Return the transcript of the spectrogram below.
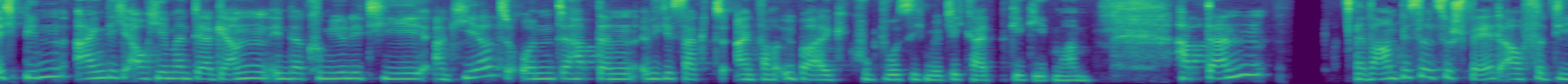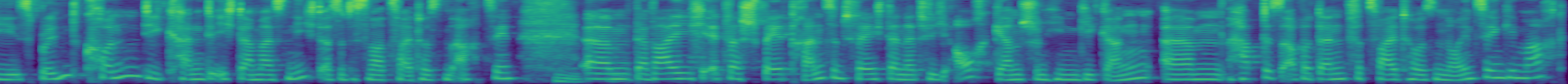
ich bin eigentlich auch jemand, der gern in der Community agiert und habe dann, wie gesagt, einfach überall geguckt, wo es sich Möglichkeiten gegeben haben. Habe dann war ein bisschen zu spät auch für die SprintCon, die kannte ich damals nicht, also das war 2018. Mhm. Ähm, da war ich etwas spät dran, sonst wäre ich dann natürlich auch gern schon hingegangen, ähm, habe das aber dann für 2019 gemacht.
